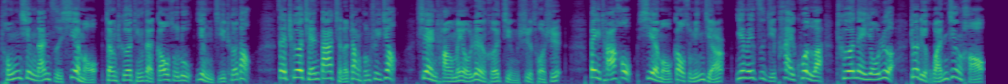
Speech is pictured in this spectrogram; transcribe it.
重庆男子谢某将车停在高速路应急车道。在车前搭起了帐篷睡觉，现场没有任何警示措施。被查后，谢某告诉民警，因为自己太困了，车内又热，这里环境好，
